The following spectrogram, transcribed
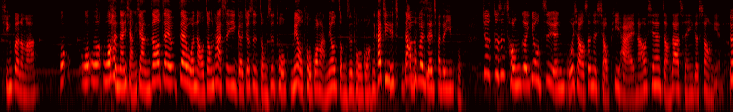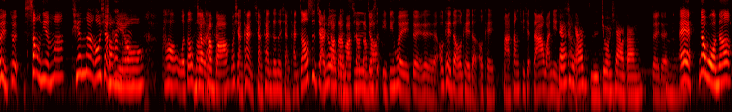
兴奋了吗？我我我我很难想象，你知道在，在在我脑中，他是一个就是总是脱没有脱光啊，没有总是脱光，他其实大部分时间穿着衣服。就就是从个幼稚园国小生的小屁孩，然后现在长大成一个少年了。对对，少年吗？天哪，好想看，看哦！好，我到时候来看，看吧。我想看，想看，真的想看。只要是贾秀的粉丝，就是一定会。对对对，OK 的，OK 的，OK。马上去下，大家晚点下。相信阿直就下单。对对，哎、嗯欸，那我呢？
